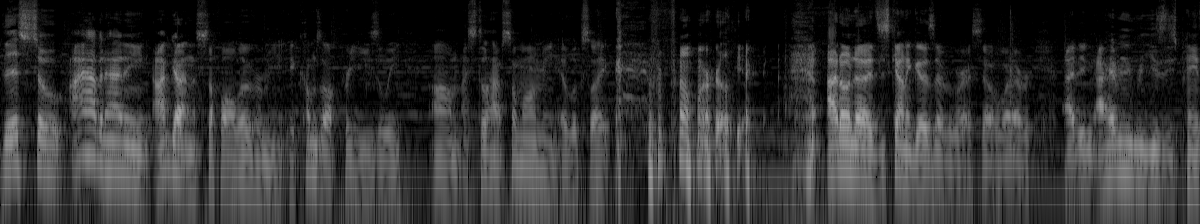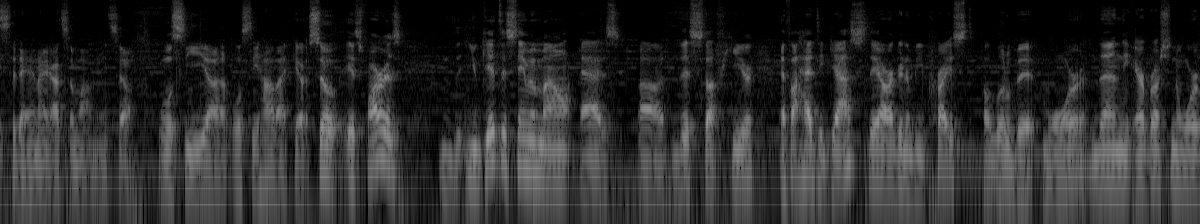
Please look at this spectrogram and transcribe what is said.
this, so I haven't had any, I've gotten this stuff all over me. It comes off pretty easily. Um, I still have some on me, it looks like, from earlier. I don't know, it just kind of goes everywhere, so whatever. I didn't, I haven't even used these paints today and I got some on me, so we'll see, uh, we'll see how that goes. So as far as, you get the same amount as uh, this stuff here. If I had to guess, they are going to be priced a little bit more than the airbrush and the war,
